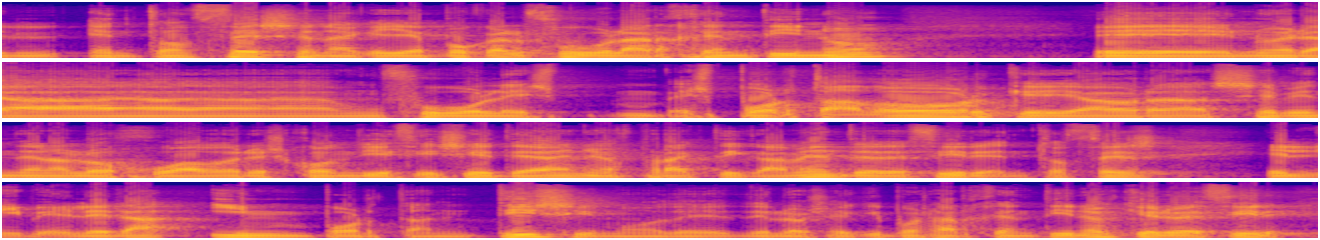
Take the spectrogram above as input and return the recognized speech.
el- entonces, en aquella época, el fútbol argentino eh, no era un fútbol exportador que ahora se venden a los jugadores con 17 años prácticamente. Es decir, entonces el nivel era importantísimo de, de los equipos argentinos. Quiero decir,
